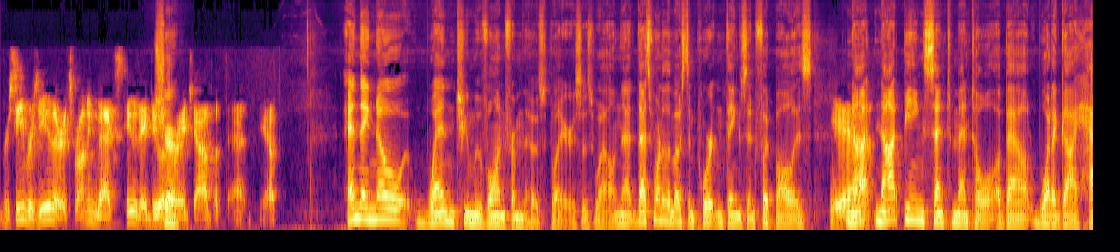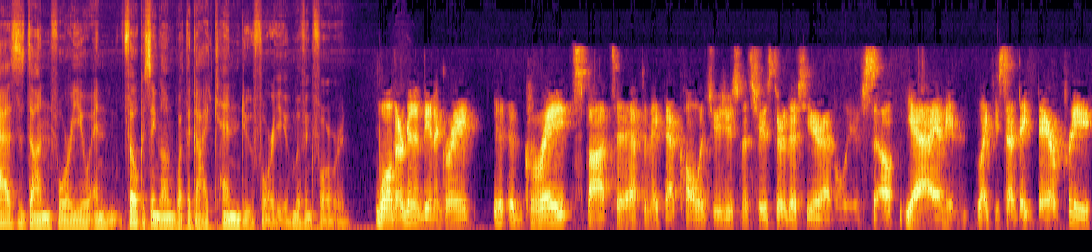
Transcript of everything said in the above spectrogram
receivers either; it's running backs too. They do Sure. a great job with that. Yep. And they know when to move on from those players as well. And that that's one of the most important things in football is Yeah. not not being sentimental about what a guy has done for you and focusing on what the guy can do for you moving forward. Well, they're going to be in a great, a great spot to have to make that call with Juju Smith-Schuster this year, I believe. So, yeah, I mean, like you said, they they are pretty.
